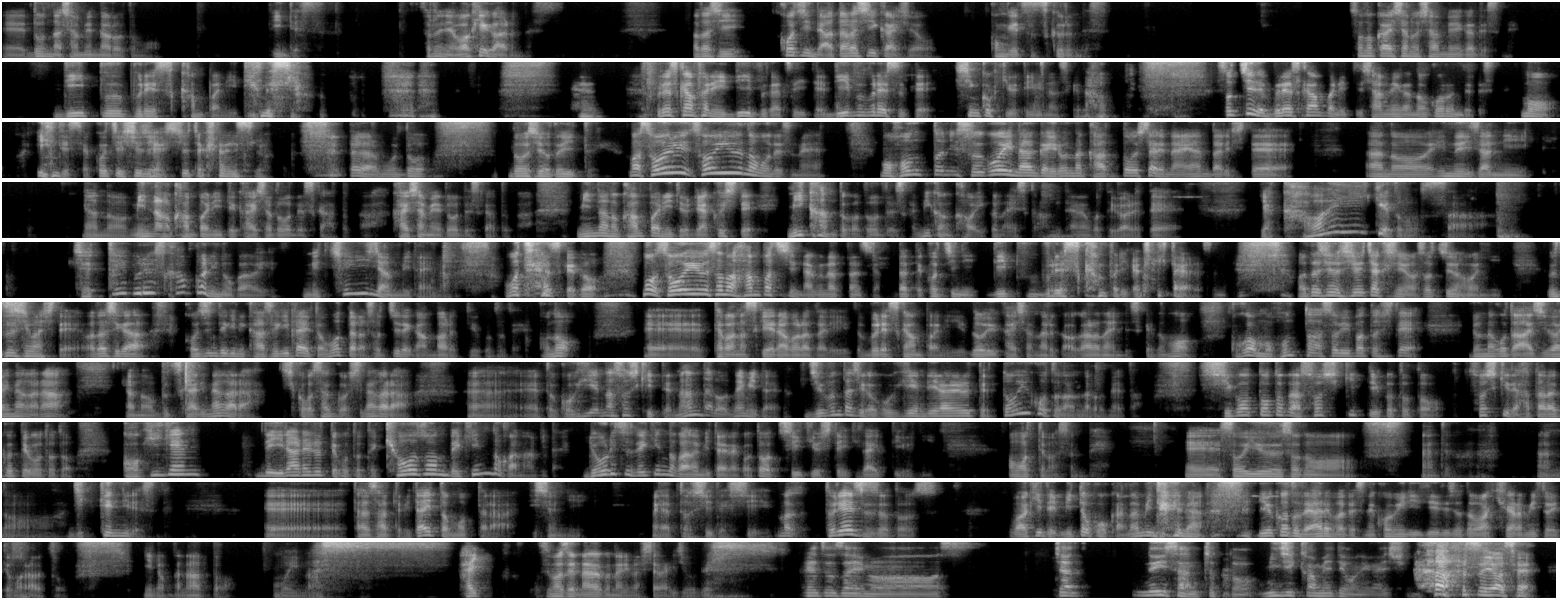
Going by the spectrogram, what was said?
えー。どんな社名になろうともいいんです。それには訳があるんです。私、個人で新しい会社を今月作るんです。その会社の社名がですね、ディープブレスカンパニーって言うんですよ。ブレスカンパニーにディープがついて、ディープブレスって深呼吸って意味なんですけど、そっちでブレスカンパニーって社名が残るんでですね、もういいんですよ。こっち執着執着ないんですよ。だからもうどうどうしようといいという。まあそういうそういうのもですね、もう本当にすごいなんかいろんな葛藤したり悩んだりして、あの、乾さんにあの、みんなのカンパニーって会社どうですかとか、会社名どうですかとか、みんなのカンパニーって略して、みかんとかどうですか？みかん可愛くないですか？みたいなこと言われて、いや、可愛いけどさ、絶対ブレスカンパニーの方がめっちゃいいじゃんみたいな思ってたんですけど、もうそういうその反発心なくなったんですよ。だってこっちにディープブレスカンパニーができたからですね。私の執着心はそっちの方に移しまして、私が個人的に稼ぎたいと思ったらそっちで頑張るっていうことで、この、えー、手放す系ラボラトリーとブレスカンパニー、どういう会社になるかわからないんですけども、ここはもう本当遊び場として、いろんなことを味わいながら、あのぶつかりながら、試行錯誤しながら、えーと、ご機嫌な組織って何だろうねみたいな。自分たちがご機嫌でいられるってどういうことなんだろうねと。仕事とか組織っていうことと、組織で働くっていうことと、ご機嫌でいられるってことって共存できんのかなみたいな。両立できんのかなみたいなことを追求していきたいっていうふうに思ってますんで、えー、そういうその、なんていうのかな、あの、実験にですね、えー、携わってみたいと思ったら一緒にやってほしいですし、まあ、とりあえずちょっと脇で見とこうかなみたいな いうことであればですね、コミュニティでちょっと脇から見といてもらうといいのかなと思います。はい。すみません、長くなりましたが以上です。ありがとうございます。じゃあ、ぬいさん、ちょっと短めでお願いします。すいません。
